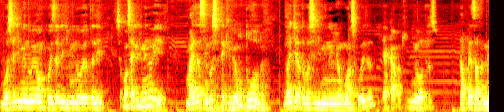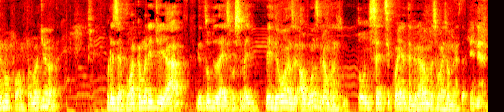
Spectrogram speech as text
você diminui uma coisa ali, diminui outra ali, você consegue diminuir. Mas assim, você tem que ver um todo. Não adianta você diminuir em algumas coisas e acaba que em outras tá pesado da mesma forma. Então não adianta. Por exemplo, uma câmera de ar e o tubeless, você vai perder umas, algumas gramas, todo de 150 gramas mais ou menos, dependendo.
